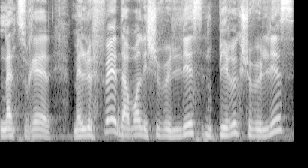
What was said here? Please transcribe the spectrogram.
naturel. Mais le fait d'avoir les cheveux lisses, une perruque cheveux lisses,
